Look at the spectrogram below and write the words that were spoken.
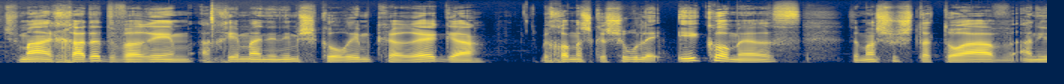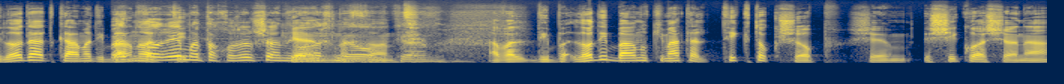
תשמע, אחד הדברים הכי מעניינים שקורים כרגע, בכל מה שקשור ל e-commerce, זה משהו שאתה תאהב. אני לא יודע עד כמה דיברנו על... בדברים אתה חושב שאני כן, הולך לאור, נכון. כן. אבל דיב... לא דיברנו כמעט על TikTok Shop, שהם השיקו השנה.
